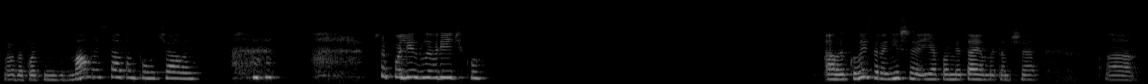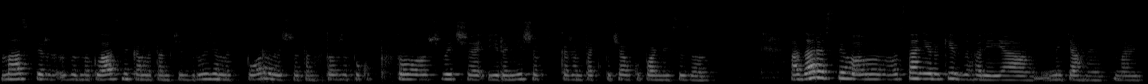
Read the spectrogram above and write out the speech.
Правда, потім від мами з татом получали, що полізли в річку. Але колись раніше, я пам'ятаю, ми там ще наспір з однокласниками там, чи з друзями спорили, що там хто вже покуп... хто швидше і раніше, скажімо так, почав купальний сезон. А зараз цього останні роки взагалі я не тягну навіть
